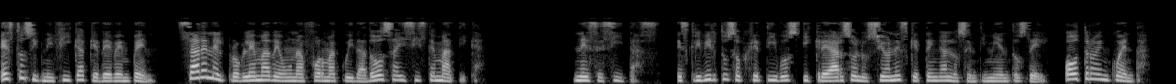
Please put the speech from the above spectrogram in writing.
Esto significa que deben pen en el problema de una forma cuidadosa y sistemática. Necesitas escribir tus objetivos y crear soluciones que tengan los sentimientos del otro en cuenta.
